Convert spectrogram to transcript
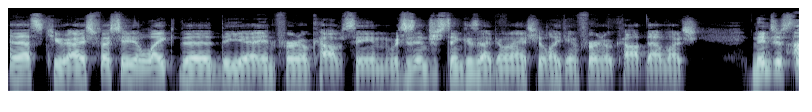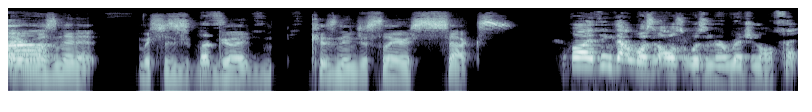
and that's cute. I especially like the the uh, Inferno Cop scene, which is interesting because I don't actually like Inferno Cop that much. Ninja Slayer Uh, wasn't in it, which is good because Ninja Slayer sucks. Well, I think that was also was an original thing,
